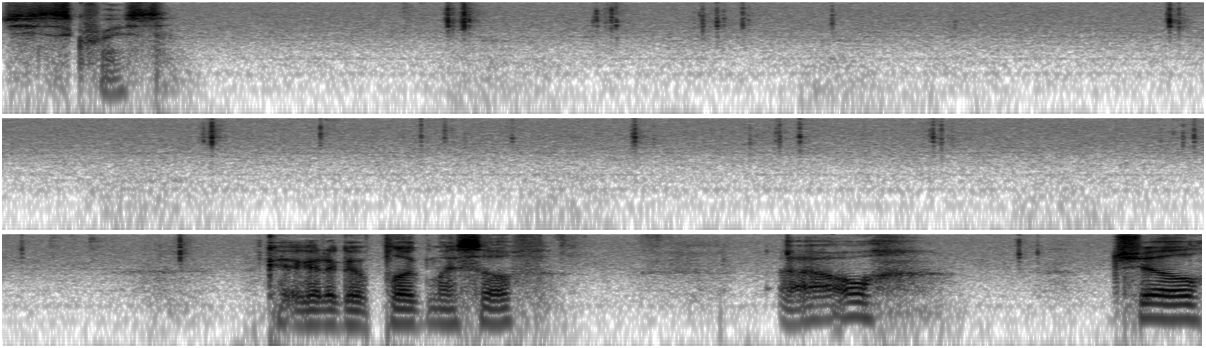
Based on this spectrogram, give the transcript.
Jesus Christ. Okay, I gotta go plug myself. Ow. Chill.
